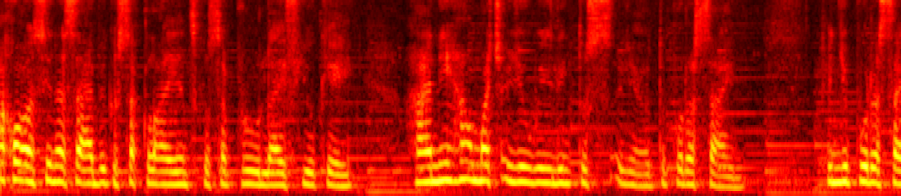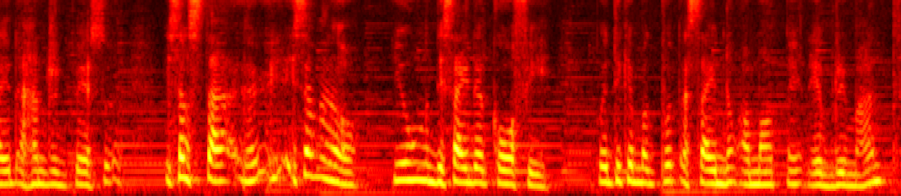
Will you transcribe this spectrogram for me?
Ako ang sinasabi ko sa clients ko sa ProLife UK, honey, how much are you willing to, you know, to put aside? Can you put aside 100 pesos? Isang, sta- isang ano, yung designer coffee, pwede ka mag-put aside ng amount na yun every month?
